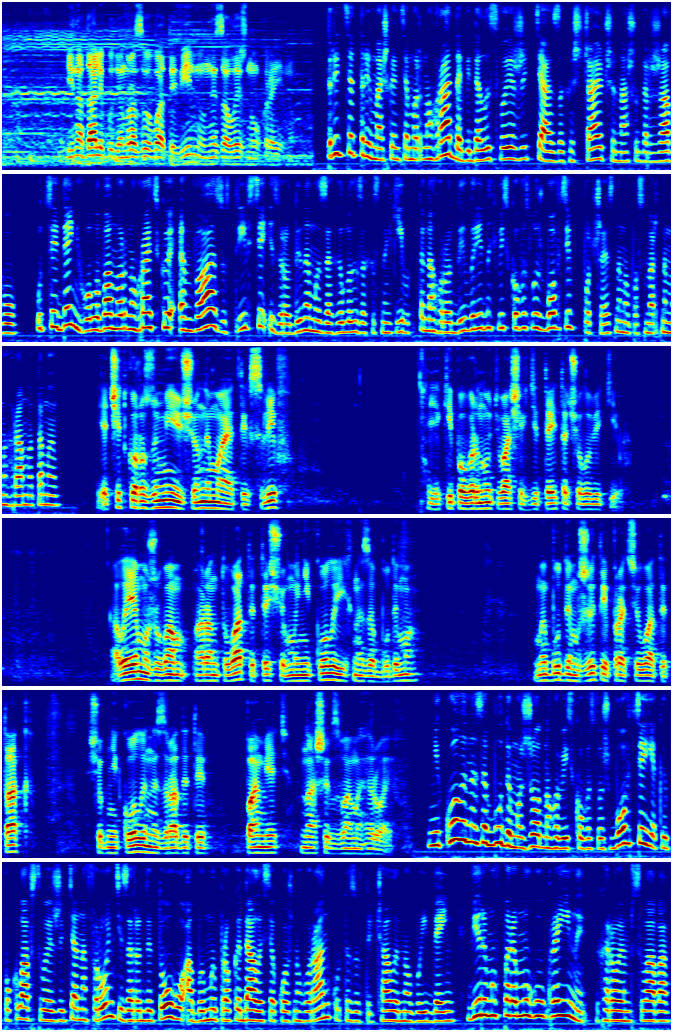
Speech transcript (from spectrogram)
і надалі будемо розвивати вільну незалежну Україну. 33 мешканця Мирнограда віддали своє життя, захищаючи нашу державу. У цей день голова Мирноградської МВА зустрівся із родинами загиблих захисників та нагородив рідних військовослужбовців почесними посмертними грамотами. Я чітко розумію, що немає тих слів, які повернуть ваших дітей та чоловіків. Але я можу вам гарантувати те, що ми ніколи їх не забудемо. Ми будемо жити і працювати так, щоб ніколи не зрадити пам'ять наших з вами героїв. Ніколи не забудемо жодного військовослужбовця, який поклав своє життя на фронті заради того, аби ми прокидалися кожного ранку та зустрічали новий день. Віримо в перемогу України. Героям слава!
